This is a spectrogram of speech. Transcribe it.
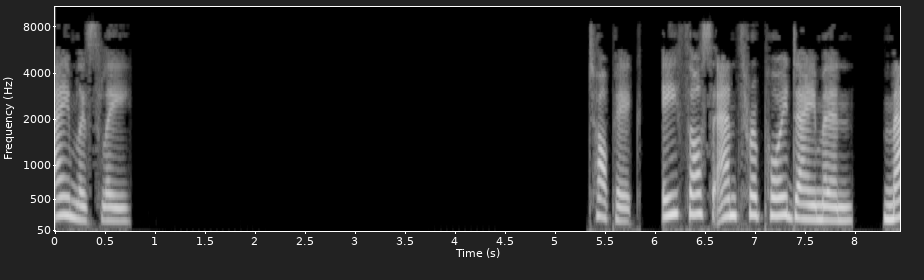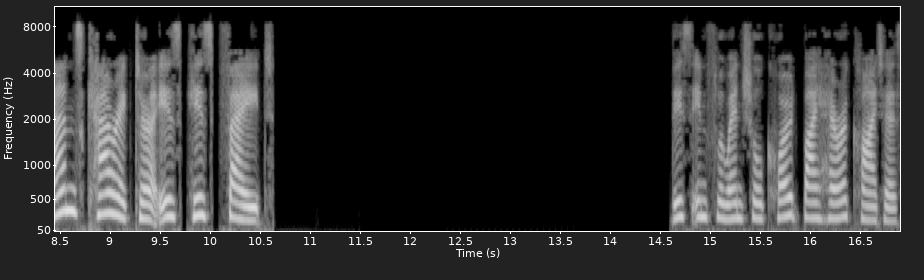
aimlessly. Topic: Ethos anthropoi daemon. Man's character is his fate. This influential quote by Heraclitus,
